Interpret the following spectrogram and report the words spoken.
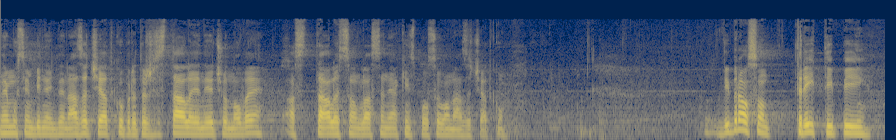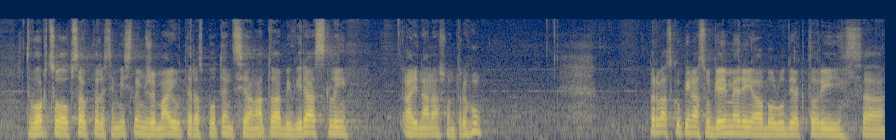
nemusím byť niekde na začiatku, pretože stále je niečo nové a stále som vlastne nejakým spôsobom na začiatku. Vybral som tri typy tvorcov obsahu, ktoré si myslím, že majú teraz potenciál na to, aby vyrástli aj na našom trhu. Prvá skupina sú gamery alebo ľudia, ktorí sa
